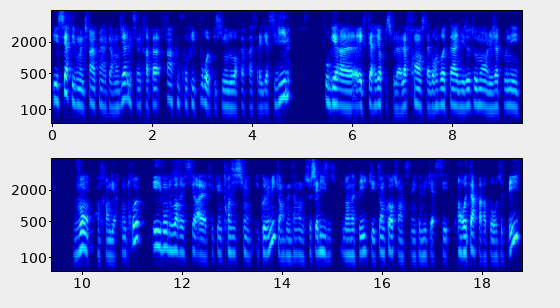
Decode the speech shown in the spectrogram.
Et certes ils vont mettre fin à la Première Guerre mondiale, mais ça ne mettra pas fin à tout conflit pour eux, puisqu'ils vont devoir faire face à la guerre civile, aux guerres euh, extérieures, puisque la, France, la Grande-Bretagne, les Ottomans, les Japonais vont entrer en guerre contre eux, et ils vont devoir réussir à effectuer une transition économique, en notamment le socialisme dans un pays qui était encore sur un système économique assez en retard par rapport aux autres pays,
